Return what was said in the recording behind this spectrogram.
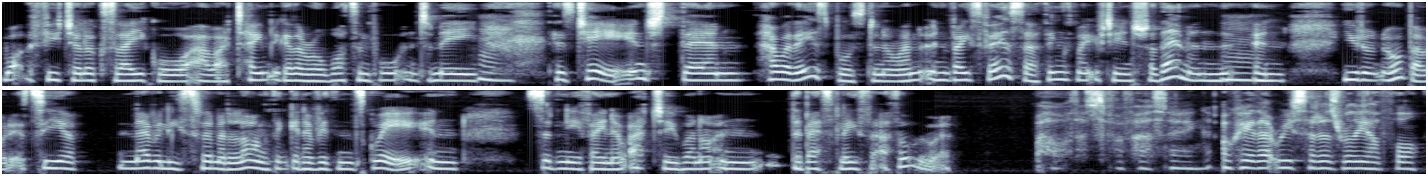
what the future looks like or our time together or what's important to me hmm. has changed, then how are they supposed to know? And, and vice versa. Things might have changed for them and hmm. and you don't know about it. So you're merrily swimming along thinking everything's great and suddenly you find out actually we're not in the best place that I thought we were. Oh, that's so fascinating. Okay, that reset is really helpful.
